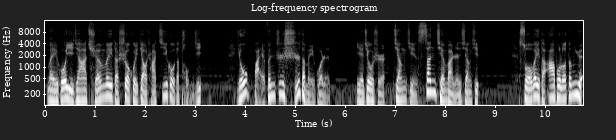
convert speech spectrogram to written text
美国一家权威的社会调查机构的统计，有百分之十的美国人，也就是将近三千万人相信，所谓的阿波罗登月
